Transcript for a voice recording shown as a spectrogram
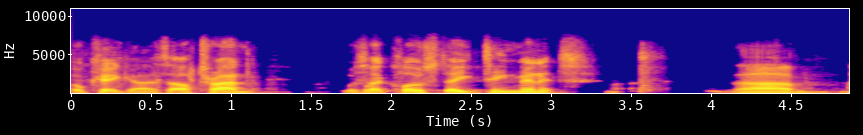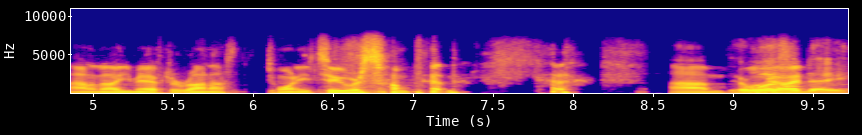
Okay, guys, I'll try and, was I close to 18 minutes? Um, I don't know, you may have to run a 22 or something. um, there we'll was a day.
